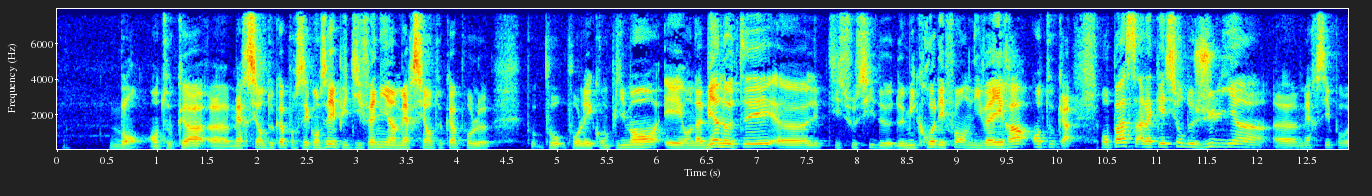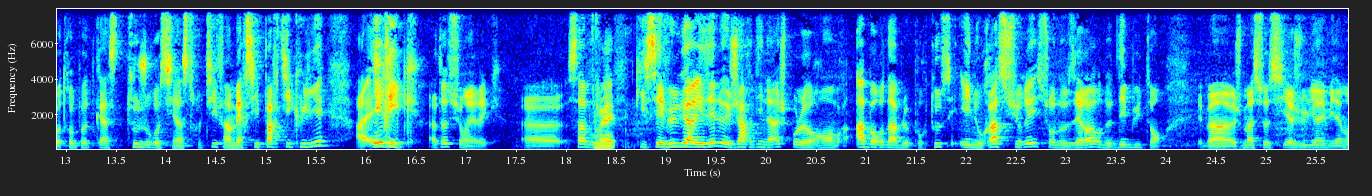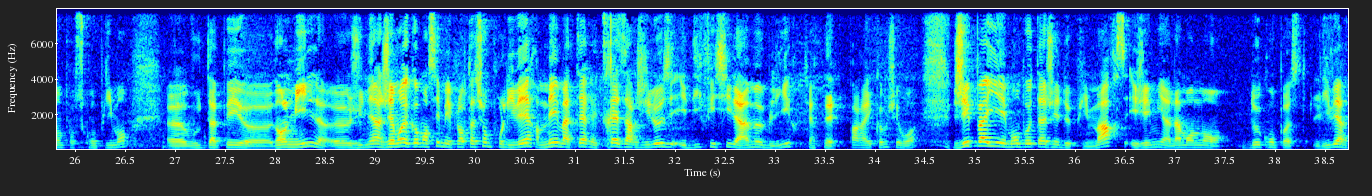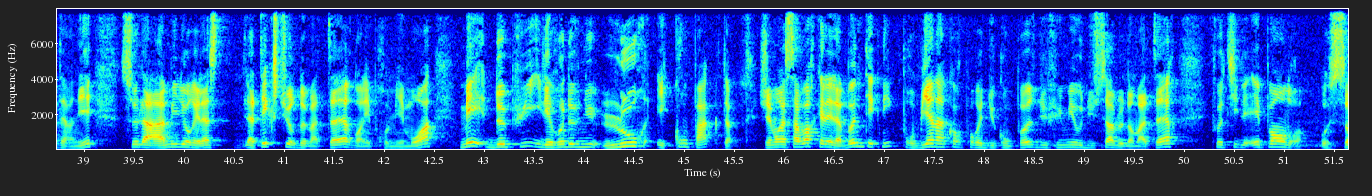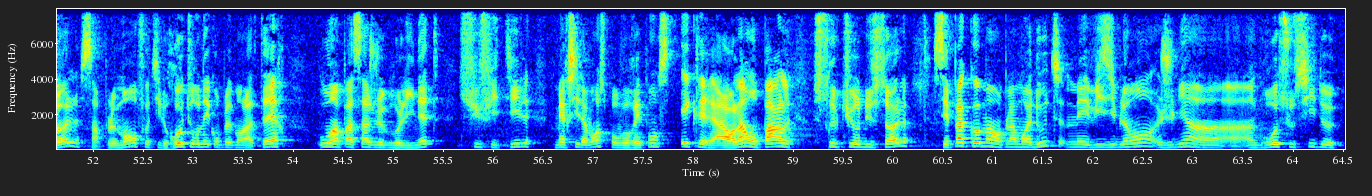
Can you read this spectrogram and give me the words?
Bon, en tout cas, euh, merci en tout cas pour ces conseils. Et puis Tiffany, hein, merci en tout cas pour, le, pour, pour, les compliments. Et on a bien noté euh, les petits soucis de, micro. Des fois, on y veillera en tout cas. On passe à la question de Julien. Euh, merci pour votre podcast toujours aussi instructif. Un merci particulier à Eric. Attention, Eric euh, vous qui sait vulgariser le jardinage pour le rendre abordable pour tous et nous rassurer sur nos erreurs de débutants. Eh ben, je m'associe à Julien évidemment pour ce compliment. Euh, vous tapez euh, dans le mille. Julien, j'aimerais commencer mes plantations pour l'hiver, mais ma terre est très argileuse et difficile à ameublir. pareil comme chez moi. J'ai paillé mon potager depuis mars et j'ai mis un amendement de compost l'hiver dernier. Cela a amélioré la, la texture de ma terre dans les premiers mois, mais depuis il est redevenu lourd et compact. J'aimerais savoir quelle est la bonne technique pour bien incorporer du compost, du fumier ou du sable dans ma terre Faut-il épandre au sol simplement? Faut-il retourner complètement la terre? Ou un passage de grelinette suffit-il? Merci d'avance pour vos réponses éclairées. Alors là, on parle structure du sol. C'est pas commun en plein mois d'août, mais visiblement, Julien a un, gros souci de,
